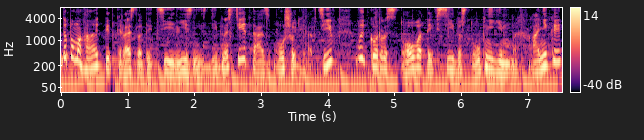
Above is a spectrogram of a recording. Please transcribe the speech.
допомагають підкреслити ці різні здібності та змушують гравців використовувати всі доступні їм механіки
